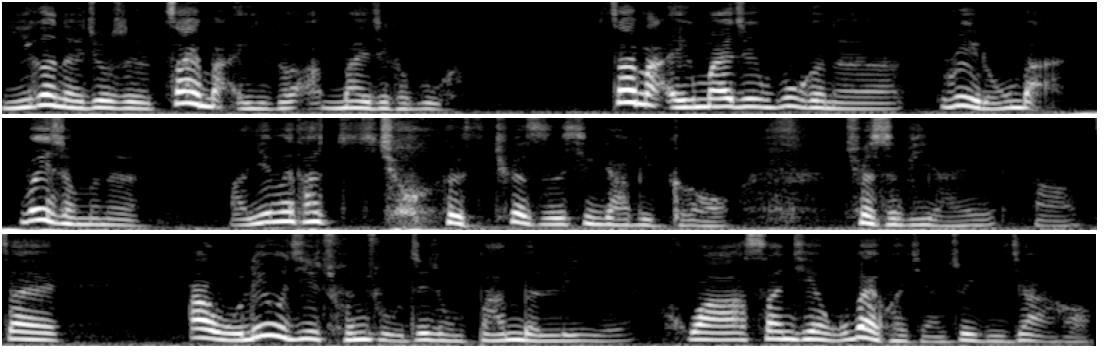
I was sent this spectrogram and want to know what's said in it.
一个呢就是再买一个 Magic Book，再买一个 Magic Book 呢锐龙版，为什么呢？啊，因为它就 确实性价比高，确实便宜啊，在二五六 G 存储这种版本里，花三千五百块钱最低价哈，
